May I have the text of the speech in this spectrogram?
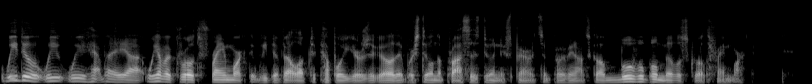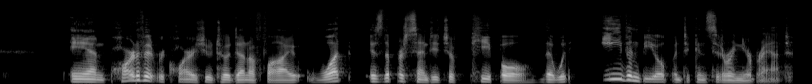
we do we we have a uh, we have a growth framework that we developed a couple of years ago that we're still in the process of doing experiments and proving out. It's called Movable Middles Growth Framework. And part of it requires you to identify what is the percentage of people that would even be open to considering your brand.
